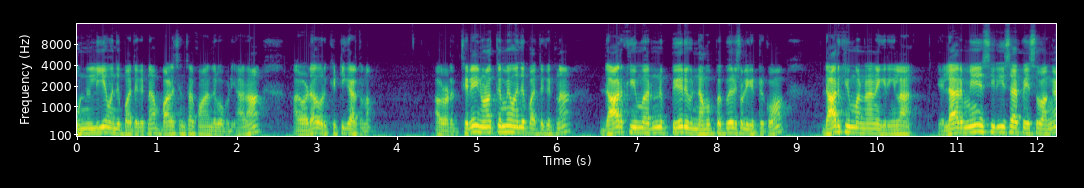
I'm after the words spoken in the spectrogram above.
ஒன்றுலேயே வந்து பார்த்துக்கிட்டினா பாலச்சந்திரா குழந்தை அப்படி அதான் அவரோட ஒரு கெட்டிக்காரத்தனம். அவரோட திரை நுணக்கமே வந்து பார்த்துக்கிட்டோன்னா டார்க் ஹியூமர்னு பேர் நம்ம இப்போ பேர் சொல்லிக்கிட்டு இருக்கோம். டார்க் ஹியூமர் என்ன நினைக்கிறீங்களா? எல்லாருமே சீரியஸாக பேசுவாங்க.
